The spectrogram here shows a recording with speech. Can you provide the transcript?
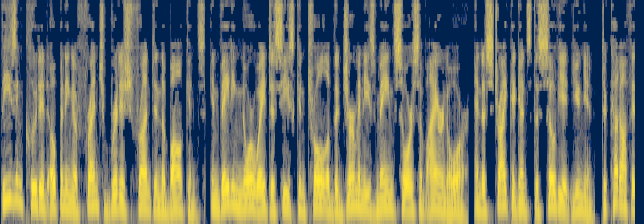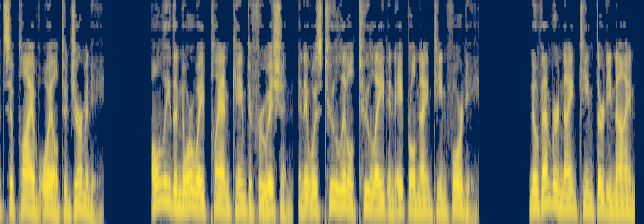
These included opening a French-British front in the Balkans, invading Norway to seize control of the Germany's main source of iron ore, and a strike against the Soviet Union, to cut off its supply of oil to Germany. Only the Norway Plan came to fruition, and it was too little too late in April 1940. November 1939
